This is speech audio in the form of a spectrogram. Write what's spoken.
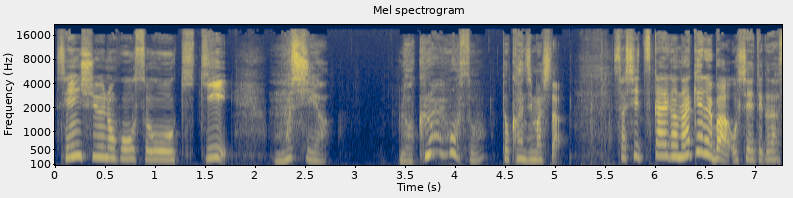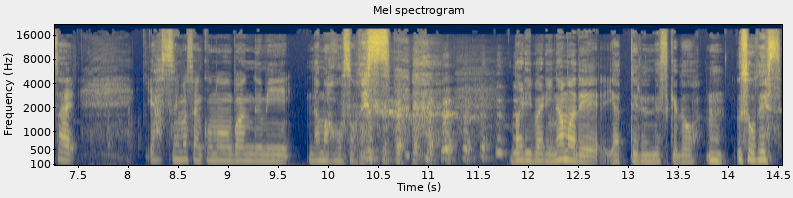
先週の放送を聞き、もしや、録音放送？と感じました。差し支えがなければ教えてください。いや、すいません。この番組、生放送です。バリバリ生でやってるんですけど、うん、嘘です。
